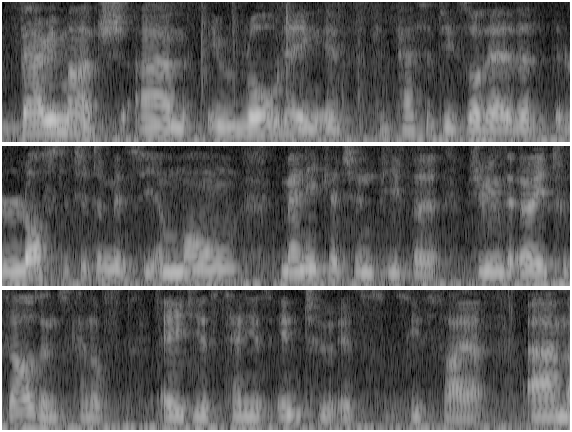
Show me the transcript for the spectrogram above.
very much um, eroding its capacity, so that, that lost legitimacy among many Kachin people during the early 2000s, kind of eight years, ten years into its ceasefire, um,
